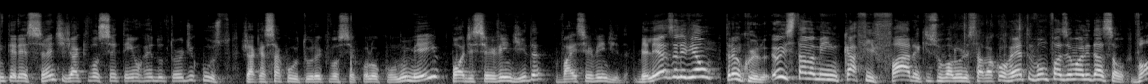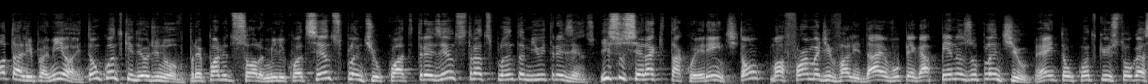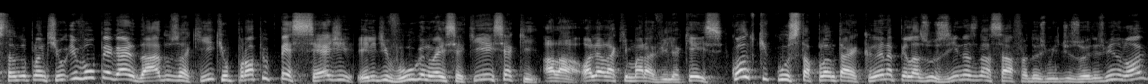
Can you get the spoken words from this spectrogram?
interessante, já que você tem um redutor de custo. Já que essa cultura que você colocou no meio pode ser vendida, vai ser vendida. Beleza, Livião? Tranquilo. Eu estava meio encafifado aqui se o valor estava correto, vamos fazer uma validação. Volta ali para mim, ó. Então quanto que deu de novo? Preparo de solo 1.400, plantio 4.300, tratos planta 1.300. Isso será que está coerente? Então, uma forma de validar, eu vou pegar apenas o plantio, né? Então quanto que eu estou gastando no plantio e vou pegar dados aqui que o próprio PSEG, ele divulga, não é esse aqui, é esse aqui. Olha lá, olha lá que maravilha maravilha, Case. Quanto que custa plantar cana pelas usinas na safra 2018-2009?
